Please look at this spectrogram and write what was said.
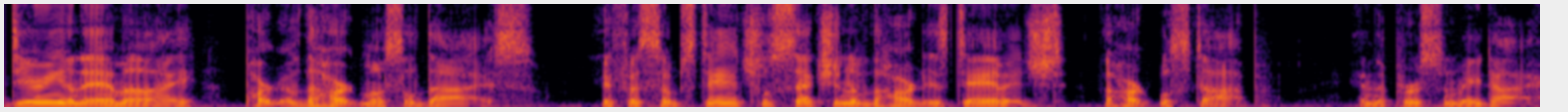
During an MI, part of the heart muscle dies. If a substantial section of the heart is damaged, the heart will stop, and the person may die.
